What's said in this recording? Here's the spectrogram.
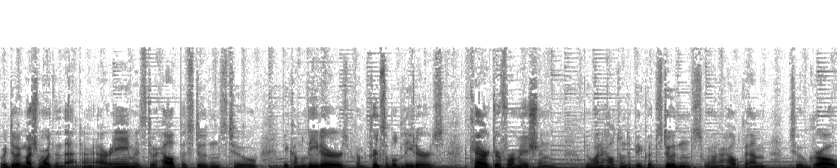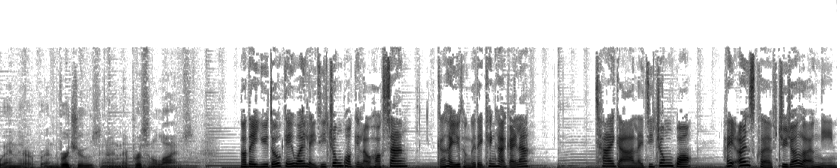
We're doing much more than that. Uh, Our aim is to help the students to become leaders, become principled leaders, character formation. We want to help them to be good students. We want to help them to grow in their in virtues and in their personal lives. 我哋遇到幾位嚟自中國嘅留學生，梗係要同佢哋傾下偈啦。Tiger Earnscliffe 住咗兩年，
